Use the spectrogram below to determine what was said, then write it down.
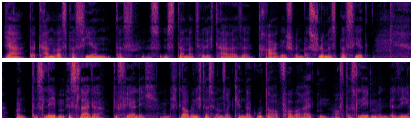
Ja, da kann was passieren. Das ist dann natürlich teilweise tragisch, wenn was Schlimmes passiert. Und das Leben ist leider gefährlich. Und ich glaube nicht, dass wir unsere Kinder gut darauf vorbereiten, auf das Leben, wenn wir sie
